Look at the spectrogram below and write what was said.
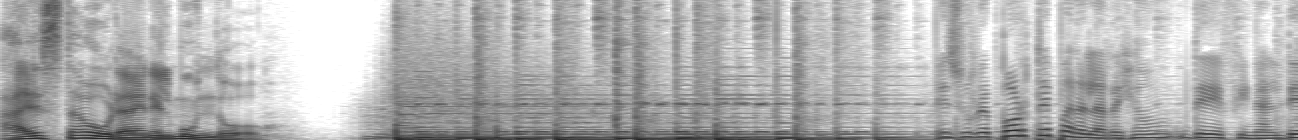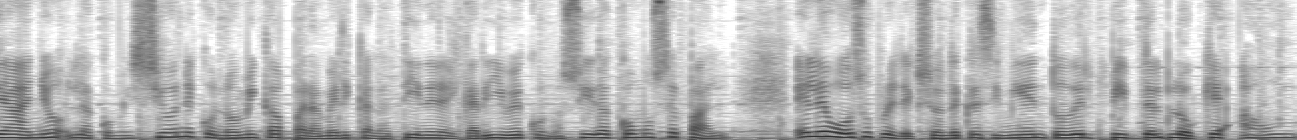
A esta hora en el mundo. En su reporte para la región de final de año, la Comisión Económica para América Latina y el Caribe, conocida como CEPAL, elevó su proyección de crecimiento del PIB del bloque a un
